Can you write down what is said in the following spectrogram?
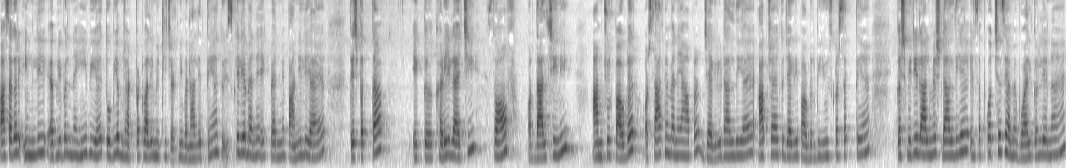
पास अगर इमली अवेलेबल नहीं भी है तो भी हम झटपट वाली मीठी चटनी बना लेते हैं। तो इसके लिए मैंने एक पैन में पानी लिया है। तेज़पत्ता, एक खड़ी इलायची, सौंफ और दालचीनी आमचूर पाउडर और साथ में मैंने यहाँ पर जैगरी डाल दिया है। आप चाहे तो जैगरी पाउडर भी यूज़ कर सकते हैं। कश्मीरी लाल मिर्च डाल दी है। इन सबको अच्छे से हमें बॉयल कर लेना है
